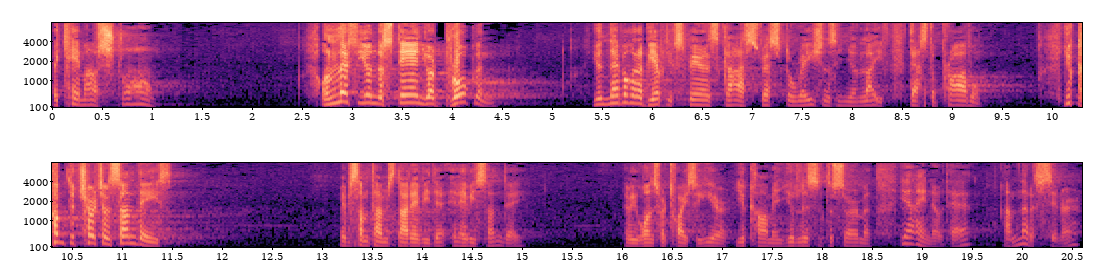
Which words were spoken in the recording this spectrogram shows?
I came out strong. Unless you understand you're broken, you're never going to be able to experience God's restorations in your life. That's the problem. You come to church on Sundays, maybe sometimes not every, day, every Sunday, maybe once or twice a year. You come and you listen to sermon. Yeah, I know that. I'm not a sinner.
